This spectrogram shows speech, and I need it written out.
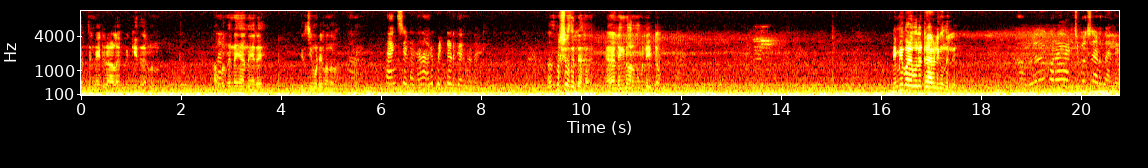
അർജന്റായിട്ട് ഒരാളെ പിക്ക് ചെയ്ത് തരണം അപ്പം തന്നെ ഞാൻ നേരെ തിരിച്ചിങ്ങോട്ടേക്ക് വന്നതാണ് താങ്ക്സ് ചേട്ടാ. ഞാൻ ആകെ പെട്ടെടുക്കായിരുന്നു അവിടെ. അത് പ്രശ്നമൊന്നുമില്ല. ഞാൻ അല്ലെങ്കിൽ ഉറങ്ങുമ്പോൾ ലേറ്റ് ആവും. നിമ്മി പഴയ പോലെ ട്രാവലിംഗ് ഒന്നുമില്ലേ? അവൾ നന്നായി. താനെന്ത് നടന്നല്ലേ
